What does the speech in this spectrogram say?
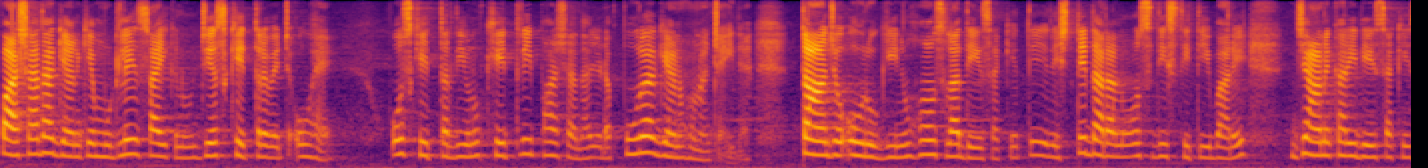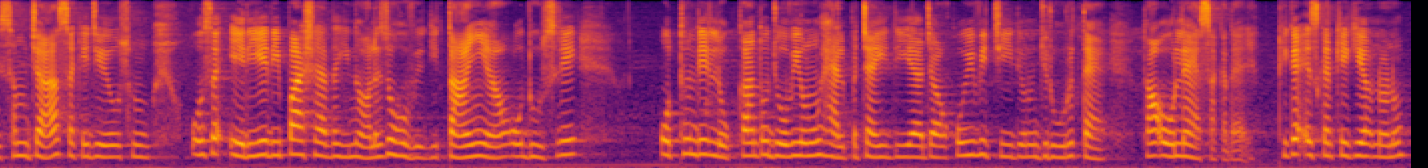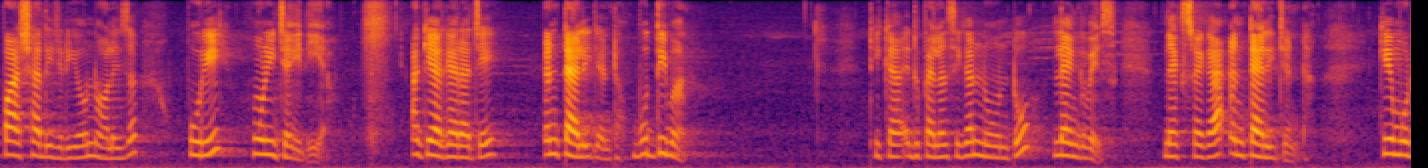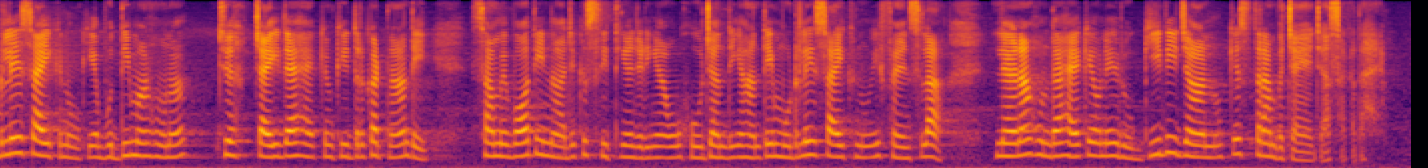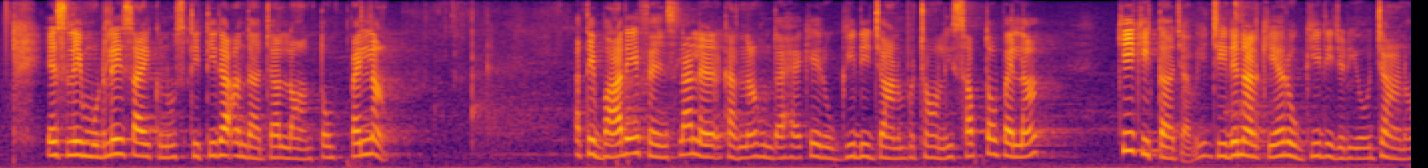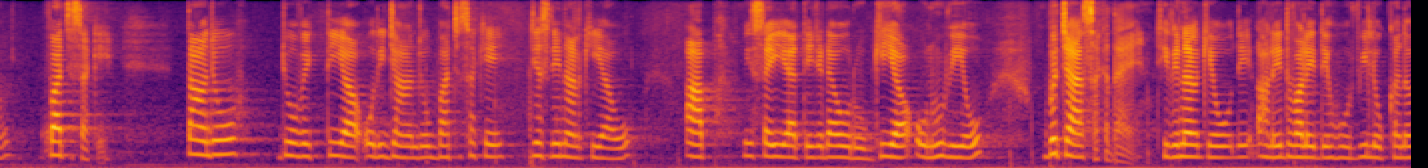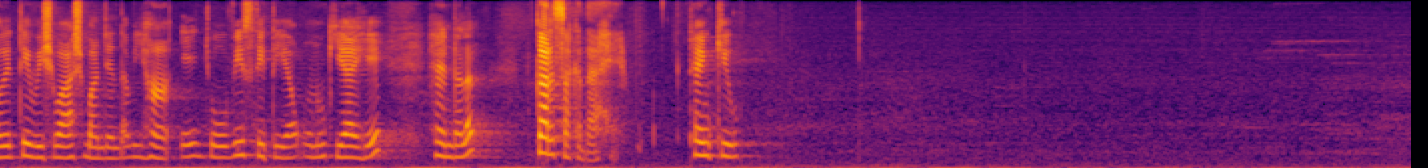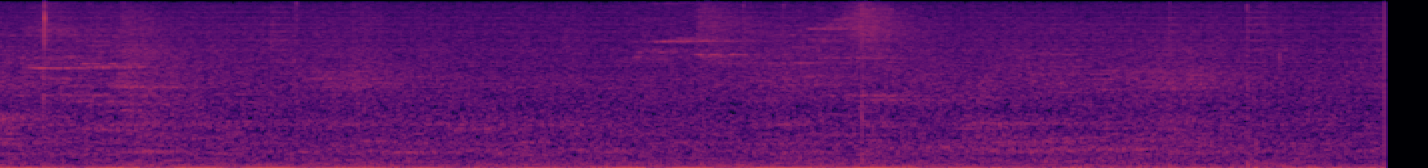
ਭਾਸ਼ਾ ਦਾ ਗਿਆਨ ਕਿ ਮੁੱਢਲੇ ਸਹਾਇਕ ਨੂੰ ਜਿਸ ਖੇਤਰ ਵਿੱਚ ਉਹ ਹੈ ਉਸ ਖੇਤਰ ਦੀ ਉਹਨੂੰ ਖੇਤਰੀ ਭਾਸ਼ਾ ਦਾ ਜਿਹੜਾ ਪੂਰਾ ਗਿਆਨ ਹੋਣਾ ਚਾਹੀਦਾ ਹੈ। ਤਾਂ ਜੋ ਉਹ ਰੋਗੀ ਨੂੰ ਹੌਸਲਾ ਦੇ ਸਕੇ ਤੇ ਰਿਸ਼ਤੇਦਾਰਾਂ ਨੂੰ ਉਸ ਦੀ ਸਥਿਤੀ ਬਾਰੇ ਜਾਣਕਾਰੀ ਦੇ ਸਕੇ, ਸਮਝਾ ਸਕੇ, ਜੇ ਉਸ ਨੂੰ ਉਸ ਏਰੀਏ ਦੀ ਭਾਸ਼ਾ ਦੀ ਨੌਲੇਜ ਹੋਵੇਗੀ ਤਾਂ ਹੀ ਆ ਉਹ ਦੂਸਰੇ ਉੱਥੋਂ ਦੇ ਲੋਕਾਂ ਤੋਂ ਜੋ ਵੀ ਉਹਨੂੰ ਹੈਲਪ ਚਾਹੀਦੀ ਆ ਜਾਂ ਕੋਈ ਵੀ ਚੀਜ਼ ਦੀ ਉਹਨੂੰ ਜ਼ਰੂਰਤ ਹੈ, ਤਾਂ ਉਹ ਲੈ ਸਕਦਾ ਹੈ। ਠੀਕ ਹੈ? ਇਸ ਕਰਕੇ ਕਿ ਉਹਨਾਂ ਨੂੰ ਭਾਸ਼ਾ ਦੀ ਜਿਹੜੀ ਉਹ ਨੌਲੇਜ ਪੂਰੀ ਹੋਣੀ ਚਾਹੀਦੀ ਆ। ਅੱਗੇ ਅਗਰ ਅਜੇ ਇੰਟੈਲੀਜੈਂਟ ਬੁੱਧੀਮਾਨ ਠੀਕ ਹੈ ਇਹ ਤੋਂ ਪਹਿਲਾਂ ਸੀਗਾ ਨੋਨ ਟੂ ਲੈਂਗੁਏਜ ਨੈਕਸਟ ਹੈਗਾ ਇੰਟੈਲੀਜੈਂਟ ਕਿ ਮੁੱਢਲੇ ਸਾਇਕ ਨੂੰ ਕੀ ਹੈ ਬੁੱਧੀਮਾਨ ਹੋਣਾ ਚ ਚਾਹੀਦਾ ਹੈ ਕਿਉਂਕਿ ਦੁਰਘਟਨਾ ਦੇ ਸਮੇਂ ਬਹੁਤ ਹੀ ਨਾਜ਼ੁਕ ਸਥਿਤੀਆਂ ਜਿਹੜੀਆਂ ਉਹ ਹੋ ਜਾਂਦੀਆਂ ਹਨ ਤੇ ਮੁੱਢਲੇ ਸਾਇਕ ਨੂੰ ਇਹ ਫੈਸਲਾ ਲੈਣਾ ਹੁੰਦਾ ਹੈ ਕਿ ਉਹਨੇ ਰੋਗੀ ਦੀ ਜਾਨ ਨੂੰ ਕਿਸ ਤਰ੍ਹਾਂ ਬਚਾਇਆ ਜਾ ਸਕਦਾ ਹੈ ਇਸ ਲਈ ਮੁੱਢਲੇ ਸਾਇਕ ਨੂੰ ਸਥਿਤੀ ਦਾ ਅੰਦਾਜ਼ਾ ਲਾਉਣ ਤੋਂ ਪਹਿਲਾਂ ਅਤੇ ਬਾਅਦ ਇਹ ਫੈਸਲਾ ਲੈ ਕਰਨਾ ਹੁੰਦਾ ਹੈ ਕਿ ਰੋਗੀ ਦੀ ਜਾਨ ਬਚਾਉਣ ਲਈ ਸਭ ਤੋਂ ਪਹਿਲਾਂ ਕੀ ਕੀਤਾ ਜਾਵੇ, ਜਿਹਦੇ ਨਾਲ ਕੀ ਹੈ, ਰੋਗੀ ਦੀ ਜਿਹੜੀ ਉਹ ਜਾਨ ਉਹ ਬਚ ਸਕੇ। ਤਾਂ ਜੋ ਜੋ ਵਿਅਕਤੀ ਆ, ਉਹਦੀ ਜਾਨ ਜੋ ਬਚ ਸਕੇ ਜਿਸ ਦੇ ਨਾਲ ਕੀ ਆ, ਉਹ ਆਪ ਵੀ ਸਹੀ ਆ ਤੇ ਜਿਹੜਾ ਉਹ ਰੋਗੀ ਆ, ਉਹਨੂੰ ਵੀ ਉਹ ਬਚਾ ਸਕਦਾ ਹੈ। ਜਿਹਦੇ ਨਾਲ ਕਿ ਉਹਦੇ ਆਲੇ ਦੁਆਲੇ ਦੇ ਹੋਰ ਵੀ ਲੋਕਾਂ ਦਾ ਉਹਦੇ ਤੇ ਵਿਸ਼ਵਾਸ ਬਣ ਜਾਂਦਾ ਵੀ ਹਾਂ, ਇਹ ਜੋ ਵੀ ਸਥਿਤੀ ਆ, ਉਹਨੂੰ ਕੀ ਆ, ਇਹ ਹੈਂਡਲ ਕਰ ਸਕਦਾ ਹੈ। Thank you.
